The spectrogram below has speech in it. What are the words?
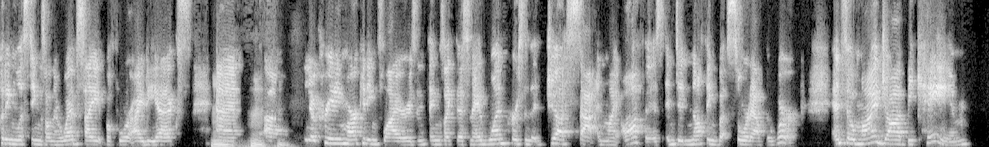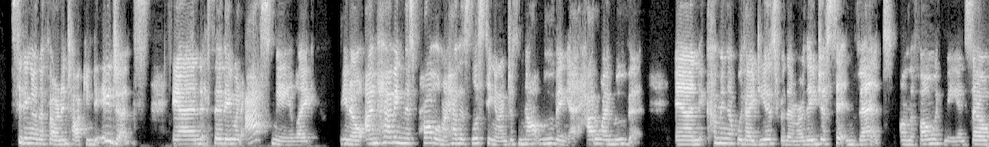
putting listings on their website before IDX mm-hmm. and um, you know creating marketing flyers and things like this. And I had one person that just sat in my office and did nothing but sort out the work. And so my job became sitting on the phone and talking to agents. And so they would ask me like, you know, I'm having this problem. I have this listing and I'm just not moving it. How do I move it? And coming up with ideas for them or they just sit and vent on the phone with me. And so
